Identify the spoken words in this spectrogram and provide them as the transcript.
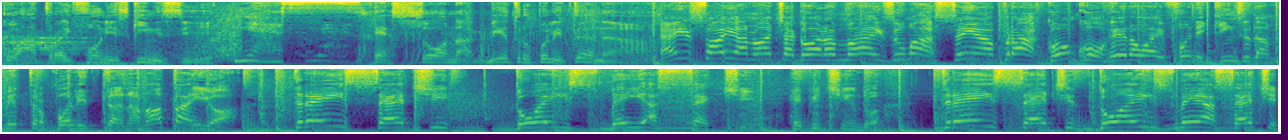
Quatro iPhones 15. Yes. É só na Metropolitana. É isso aí, anote agora mais uma senha pra concorrer ao iPhone 15 da Metropolitana. Anota aí, ó. 37267. Repetindo. 37267.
